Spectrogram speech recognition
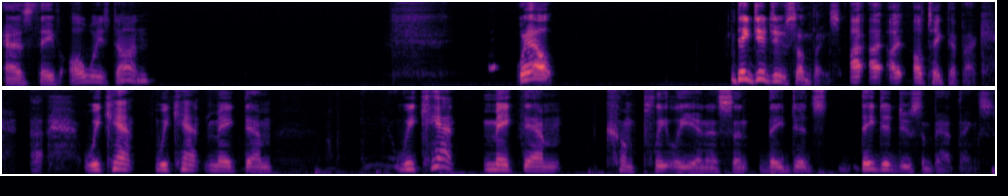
as they've always done. Well, they did do some things. I, I, I'll take that back. Uh, we can't, we can't make them, we can't make them completely innocent. They did, they did do some bad things.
